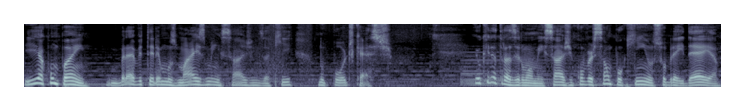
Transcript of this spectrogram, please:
e acompanhe. Em breve teremos mais mensagens aqui no podcast. Eu queria trazer uma mensagem, conversar um pouquinho sobre a ideia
